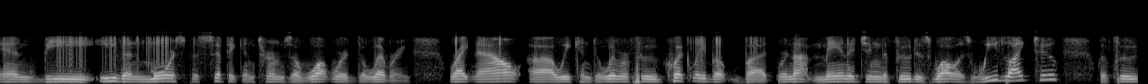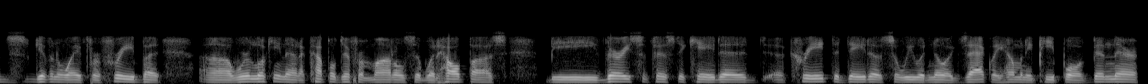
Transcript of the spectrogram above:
and be even more specific in terms of what we're delivering. Right now, uh, we can deliver food quickly, but but we're not managing the food as well as we'd like to. The food's given away for free, but uh, we're looking at a couple different models that would help us be very sophisticated, uh, create the data so we would know exactly how many people have been there,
